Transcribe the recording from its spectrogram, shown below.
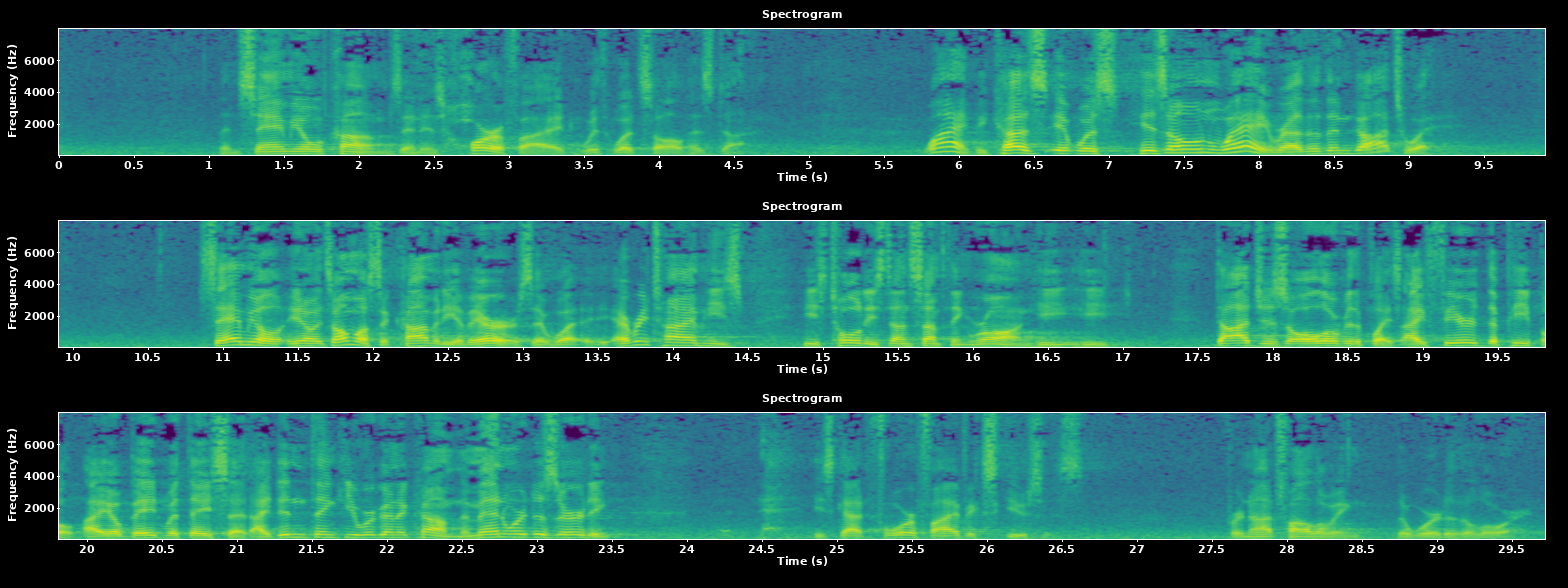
then Samuel comes and is horrified with what Saul has done. Why? Because it was his own way rather than God's way. Samuel, you know, it's almost a comedy of errors. That what, every time he's, he's told he's done something wrong, he, he dodges all over the place. I feared the people. I obeyed what they said. I didn't think you were going to come. The men were deserting. He's got four or five excuses for not following the word of the Lord.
